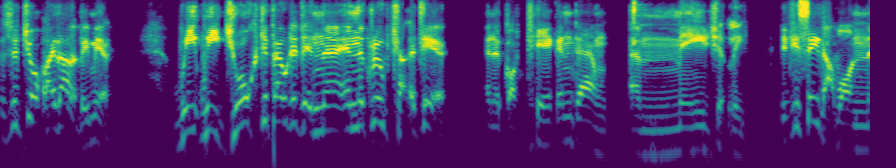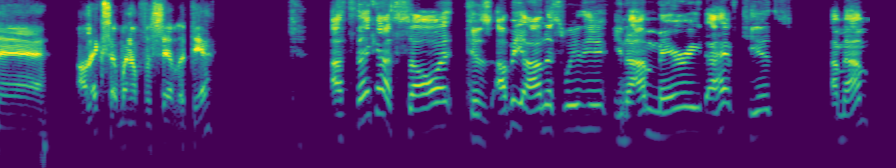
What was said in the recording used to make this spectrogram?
There's a joke like that, it'd be me. We we joked about it in the in the group chat today, and it got taken down immediately. Did you see that one, uh, Alex? That went up for sale today. I think I saw it because I'll be honest with you. You know, I'm married. I have kids. I mean, I'm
